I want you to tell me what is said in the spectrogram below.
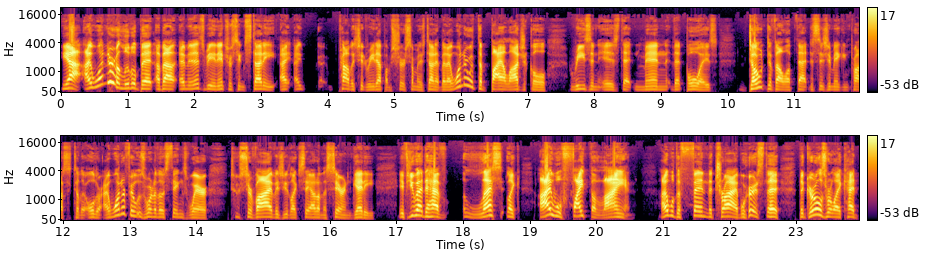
Yeah, I wonder a little bit about. I mean, this would be an interesting study. I, I probably should read up. I'm sure somebody's done it, but I wonder what the biological reason is that men, that boys, don't develop that decision making process till they're older. I wonder if it was one of those things where to survive, as you'd like say out on the Serengeti, if you had to have less, like I will fight the lion, I will defend the tribe, whereas the the girls were like had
